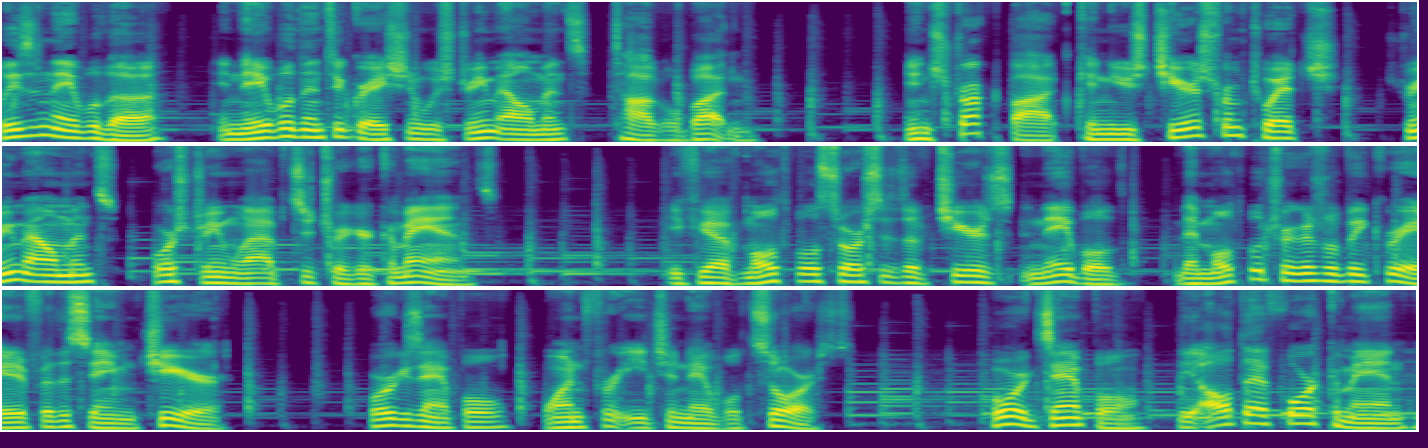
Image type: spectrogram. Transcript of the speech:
please enable the Enabled Integration with Stream Elements toggle button. InstructBot can use cheers from Twitch, Stream Elements, or Streamlabs to trigger commands. If you have multiple sources of cheers enabled, then multiple triggers will be created for the same cheer. For example, one for each enabled source. For example, the Alt F4 command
